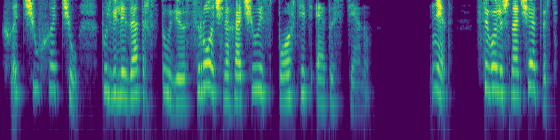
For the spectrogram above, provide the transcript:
Хочу, хочу. Пульверизатор в студию. Срочно хочу испортить эту стену. Нет, всего лишь на четверть,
